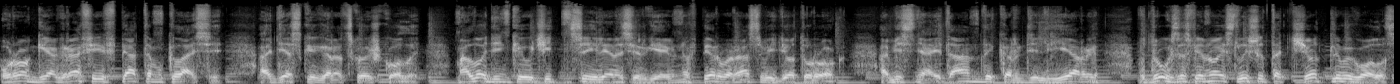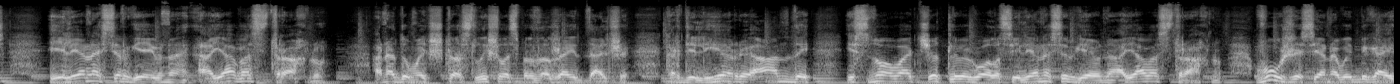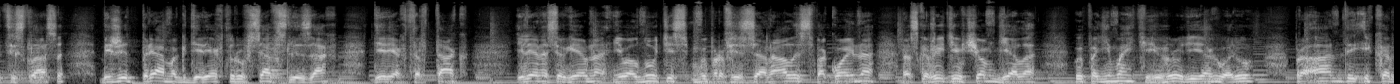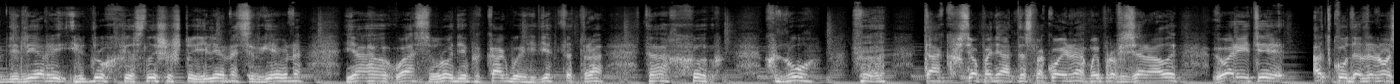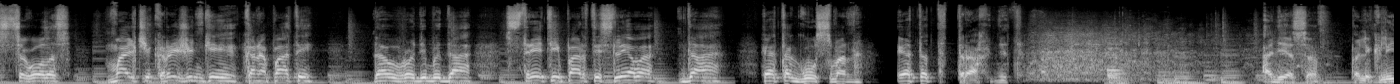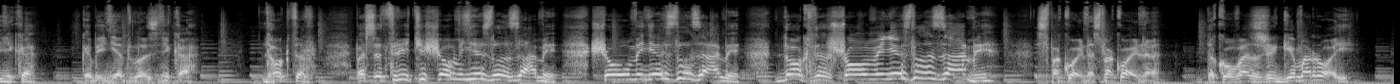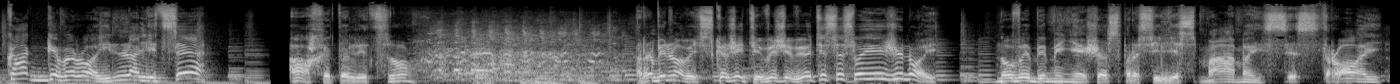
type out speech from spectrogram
Урок географии в пятом классе Одесской городской школы. Молоденькая учительница Елена Сергеевна в первый раз ведет урок. Объясняет Анды, Кордильеры. Вдруг за спиной слышит отчетливый голос. «Елена Сергеевна, а я вас страхну». Она думает, что ослышалась, продолжает дальше. Кордильеры, Анды и снова отчетливый голос. Елена Сергеевна, а я вас страхну. В ужасе она выбегает из класса, бежит прямо к директору, вся в слезах. Директор так. Елена Сергеевна, не волнуйтесь, мы профессионалы, спокойно расскажите, в чем дело. Вы понимаете, вроде я говорю про Анды и Кордильеры, и вдруг я слышу, что Елена Сергеевна, я вас вроде бы как бы где-то тра, та, хну. Так, все понятно, спокойно, мы профессионалы. Говорите, откуда доносится голос? Мальчик рыженький, конопатый? Да, вроде бы да. С третьей парты слева? Да, это Гусман. Этот трахнет. Одесса. Поликлиника. Кабинет глазняка. Доктор, посмотрите, что у меня с глазами. Что у меня с глазами. Доктор, что у меня с глазами. Спокойно, спокойно. Так у вас же геморрой. Как геморрой? На лице? Ах, это лицо. Рабинович, скажите, вы живете со своей женой? Ну, вы бы меня еще спросили с мамой, с сестрой.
